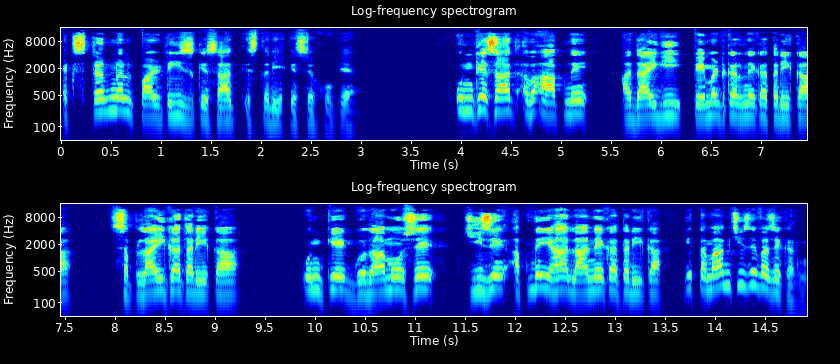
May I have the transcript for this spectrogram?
ایکسٹرنل پارٹیز کے ساتھ اس طریقے سے ہو گیا۔ ان کے ساتھ اب آپ نے ادائیگی، پیمنٹ کرنے کا طریقہ، سپلائی کا طریقہ، ان کے گوداموں سے چیزیں اپنے یہاں لانے کا طریقہ، یہ تمام چیزیں وضع کرنی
